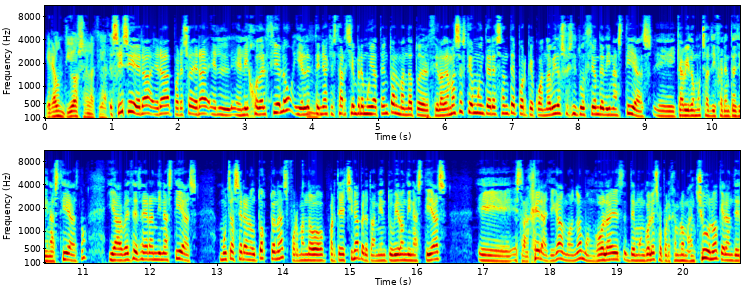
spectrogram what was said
era un dios en la tierra. Sí, sí, era, era por eso era el, hijo del cielo y él mm. tenía que estar siempre muy atento al mandato del cielo. Además es que es muy interesante porque cuando ha habido sustitución de dinastías, eh, que ha habido muchas diferentes dinastías, ¿no? y a veces eran dinastías, muchas eran autóctonas, formando parte de China, pero también tuvieron dinastías eh, extranjeras, digamos, ¿no? Mongoles, de mongoles o, por ejemplo, manchú, ¿no? Que eran de,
